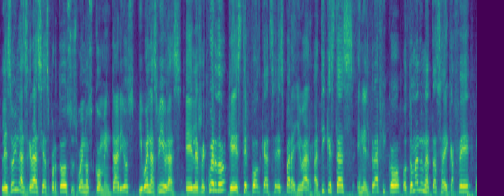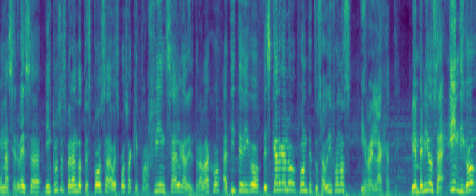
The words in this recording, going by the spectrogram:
Les doy las gracias por todos sus buenos comentarios y buenas vibras. Eh, les recuerdo que este podcast es para llevar a ti que estás en el tráfico o tomando una taza de café, una cerveza, incluso esperando a tu esposa o esposo a que por fin salga del trabajo. A ti te digo, descárgalo, ponte tus audífonos y relájate. Bienvenidos a Índigo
